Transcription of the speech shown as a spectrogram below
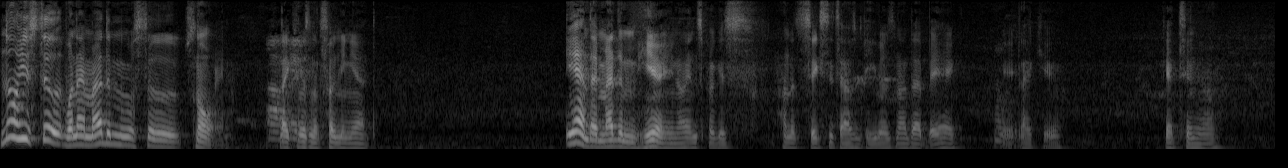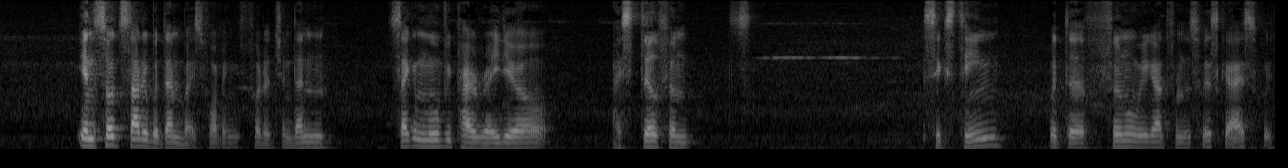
No, he still when I met him, he was still snowboarding. Ah, like okay. he was not filming yet. Yeah, and I met him here. You know, Innsbruck is 160,000 people. It's not that big. Hmm. Like you get to know. And so it started with them by swapping footage, and then second movie Pirate Radio, I still filmed 16 with the film we got from the Swiss guys, which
